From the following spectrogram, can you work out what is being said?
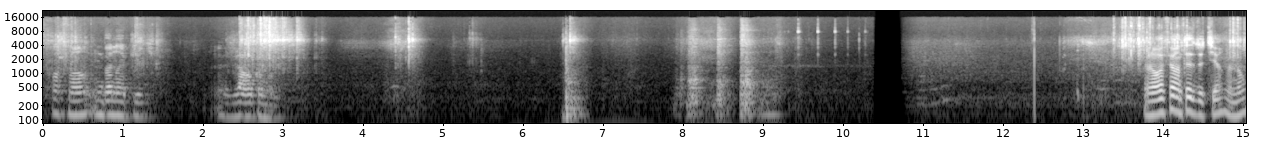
franchement une bonne réplique. Euh, je la recommande. Alors on va faire un test de tir maintenant.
